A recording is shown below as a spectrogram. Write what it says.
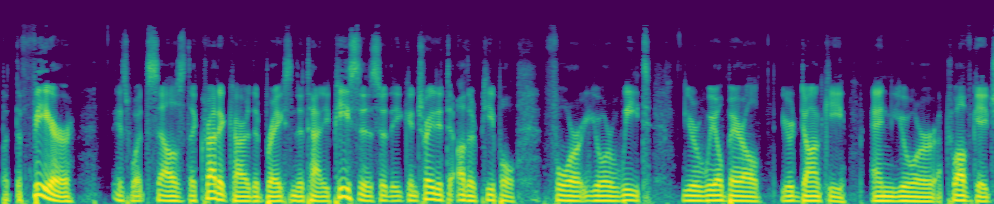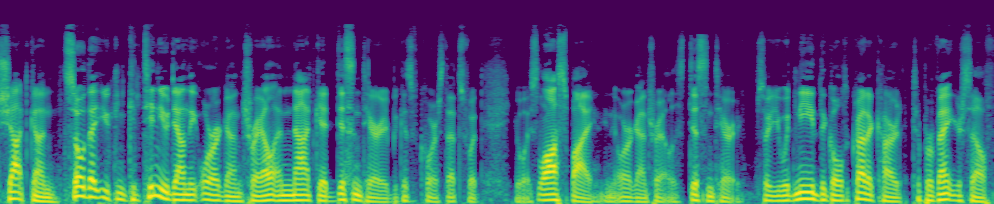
but the fear is what sells the credit card that breaks into tiny pieces so that you can trade it to other people for your wheat, your wheelbarrow, your donkey, and your 12 gauge shotgun so that you can continue down the Oregon Trail and not get dysentery because, of course, that's what you always lost by in the Oregon Trail is dysentery. So you would need the gold credit card to prevent yourself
